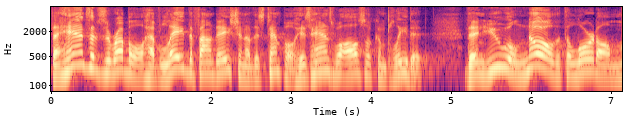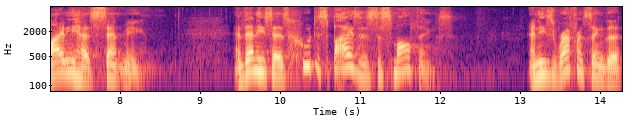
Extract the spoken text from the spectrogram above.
The hands of Zerubbabel have laid the foundation of this temple. His hands will also complete it. Then you will know that the Lord Almighty has sent me. And then he says, Who despises the small things? And he's referencing the,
